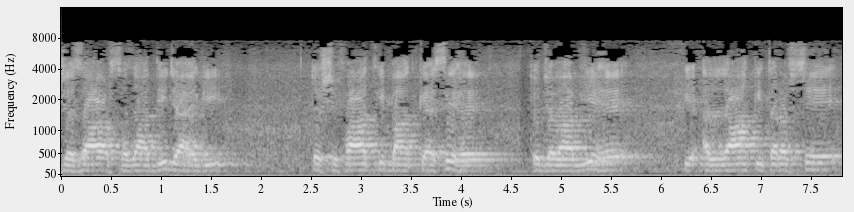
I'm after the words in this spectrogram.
جزا اور سزا دی جائے گی۔ تو شفات کی بات کیسے ہے؟ تو جواب یہ ہے کہ اللہ کی طرف سے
